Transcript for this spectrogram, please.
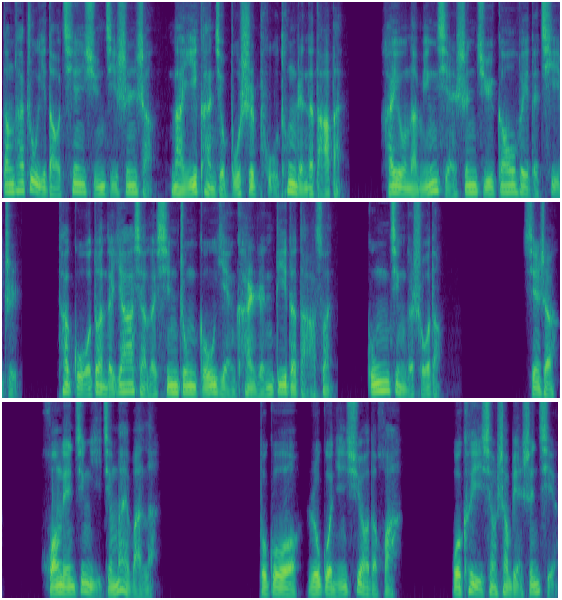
当他注意到千寻疾身上那一看就不是普通人的打扮。”还有那明显身居高位的气质，他果断地压下了心中狗眼看人低的打算，恭敬地说道：“先生，黄连精已经卖完了。不过，如果您需要的话，我可以向上边申请，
